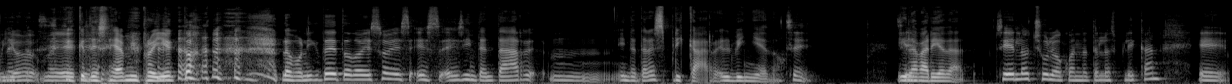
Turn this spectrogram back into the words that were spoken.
yo que desea mi proyecto, lo bonito de todo eso es, es, es intentar, mm, intentar explicar el viñedo. Sí. Y la variedad. Sí, es lo chulo, cuando te lo explican, eh,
